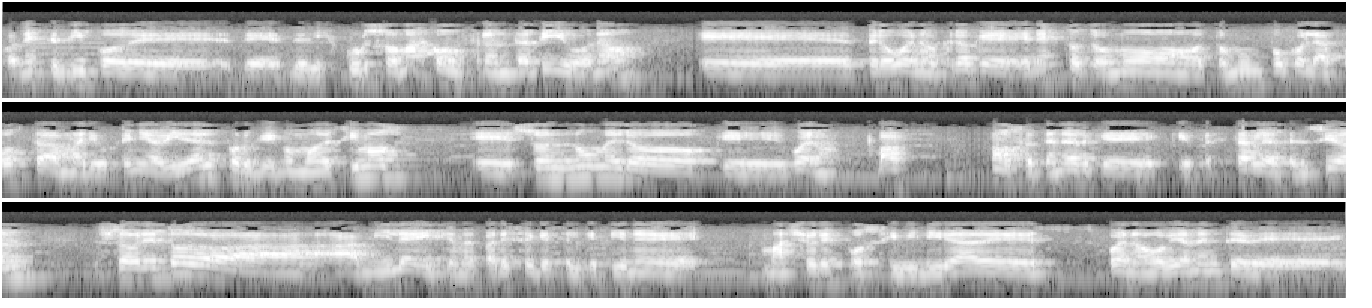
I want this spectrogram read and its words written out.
con, este tipo de, de, discurso más confrontativo, ¿no? Eh, pero bueno, creo que en esto tomó, tomó un poco la posta María Eugenia Vidal, porque como decimos, eh, son números que, bueno, vamos a tener que, prestarle atención, sobre todo a, a que me parece que es el que tiene mayores posibilidades, bueno, obviamente de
